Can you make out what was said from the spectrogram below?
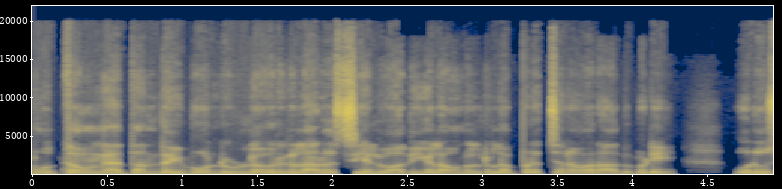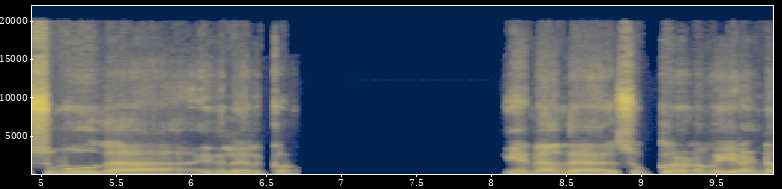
மூத்தவங்க தந்தை போன்று உள்ளவர்கள் அரசியல்வாதிகள் அவங்கள்ட்டெல்லாம் பிரச்சனை வராதபடி ஒரு சுமூக இதில் இருக்கணும். ஏன்னா இந்த சுக்கரனும் இரண்டு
